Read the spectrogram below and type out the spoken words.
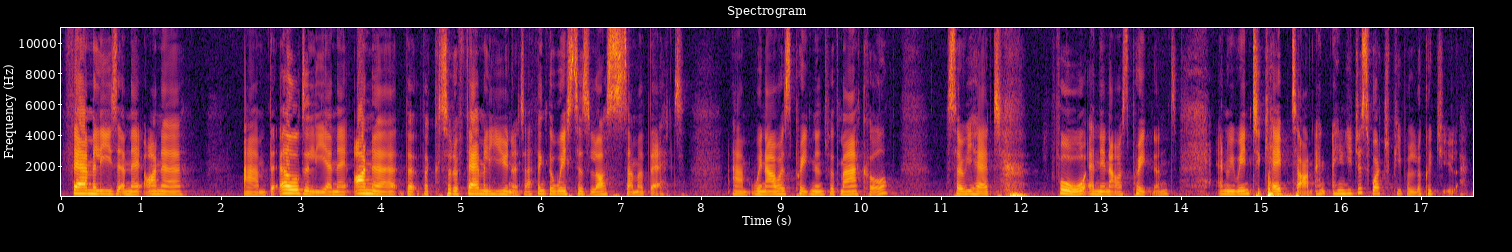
families and they honor um, the elderly and they honor the, the, sort of family unit. I think the West has lost some of that. Um, when I was pregnant with Michael, so we had four, and then I was pregnant, and we went to Cape Town, and, and you just watch people look at you like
